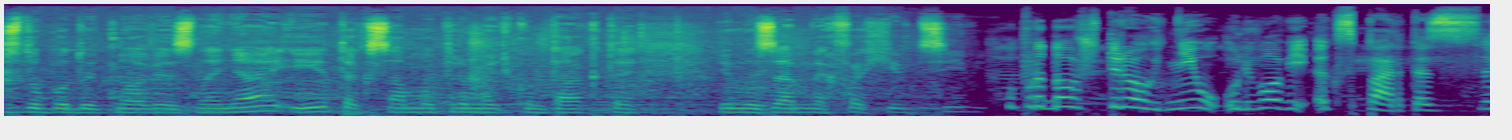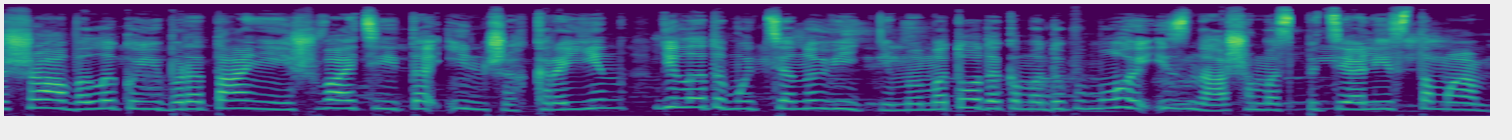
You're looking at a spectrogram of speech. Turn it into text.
здобудуть нові знання і так само отримують контакти іноземних фахівців. Упродовж трьох днів у Львові експерти з США, Великої Британії, Швеції та інших країн ділитимуться новітніми методиками допомоги із нашими спеціалістами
